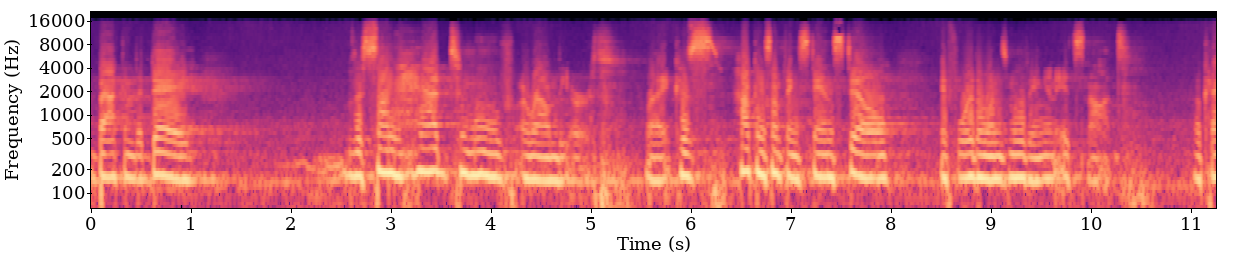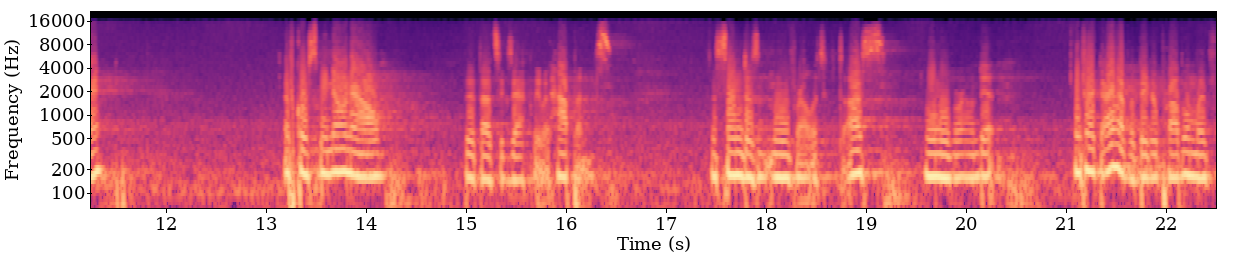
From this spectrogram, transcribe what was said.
back in the day the sun had to move around the earth, right? Because how can something stand still if we're the ones moving and it's not? Okay? Of course, we know now that that's exactly what happens. The sun doesn't move relative to us, we move around it. In fact, I have a bigger problem with,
